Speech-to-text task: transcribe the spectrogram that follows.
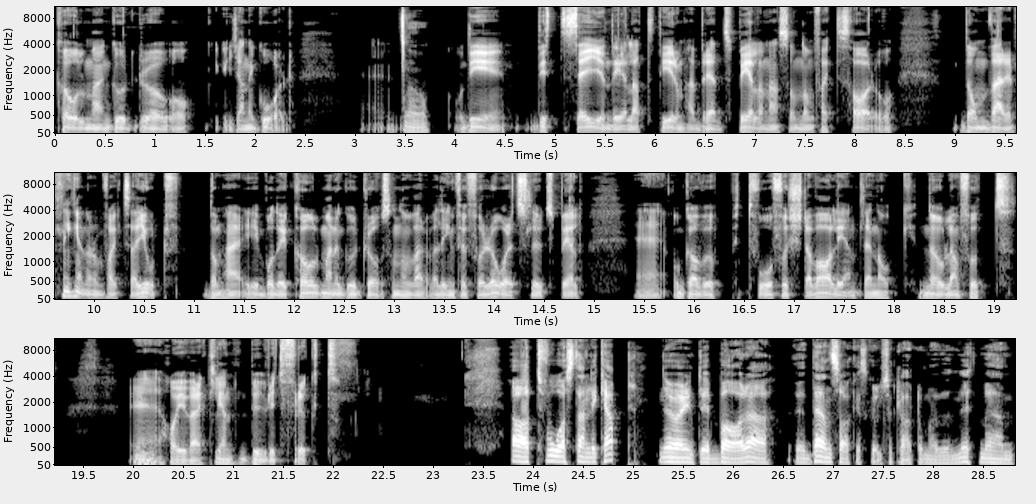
Coleman, Goodrow och Janne Gård. Eh, ja. Och det, det säger ju en del att det är de här breddspelarna som de faktiskt har och de värvningarna de faktiskt har gjort. De här i både Coleman och Goodrow som de värvade inför förra årets slutspel eh, och gav upp två första val egentligen och Nolan Foot eh, mm. har ju verkligen burit frukt. Ja, två Stanley Cup nu är det inte bara eh, den sakens skull såklart de har vunnit, men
